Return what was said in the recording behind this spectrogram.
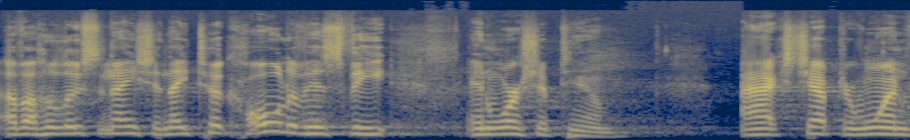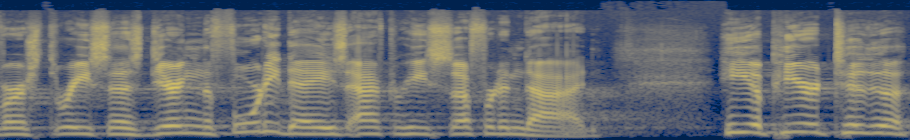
of a hallucination. They took hold of his feet and worshiped him. Acts chapter 1, verse 3 says, During the 40 days after he suffered and died, He appeared to the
